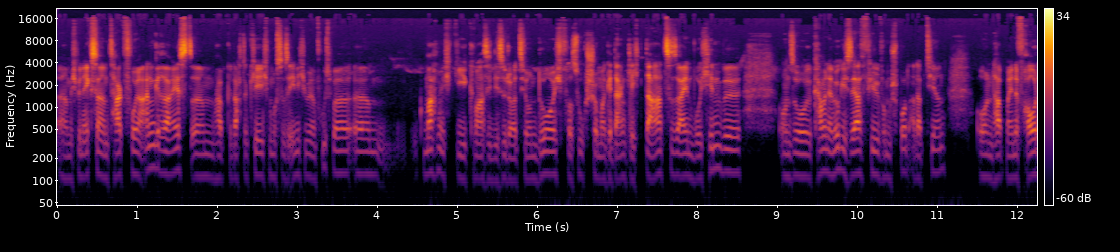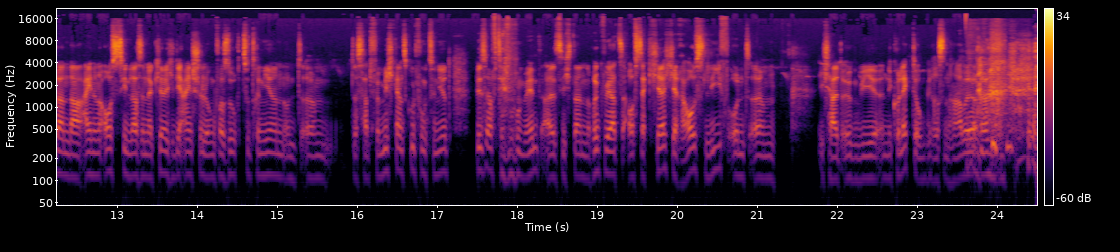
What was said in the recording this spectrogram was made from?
Ähm, ich bin extra einen Tag vorher angereist, ähm, habe gedacht, okay, ich muss das eh nicht wie beim Fußball ähm, machen. Ich gehe quasi die Situation durch, versuche schon mal gedanklich da zu sein, wo ich hin will. Und so kann man ja wirklich sehr viel vom Sport adaptieren. Und habe meine Frau dann da ein- und ausziehen lassen in der Kirche, die Einstellung versucht zu trainieren. Und ähm, das hat für mich ganz gut funktioniert, bis auf den Moment, als ich dann rückwärts aus der Kirche rauslief und ähm, ich halt irgendwie eine Kollekte umgerissen habe. Äh,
